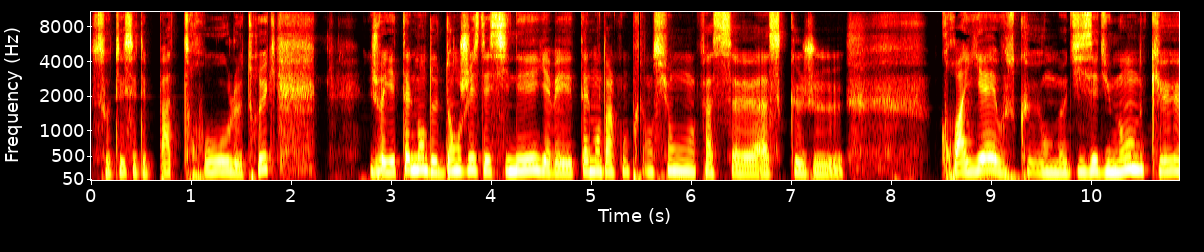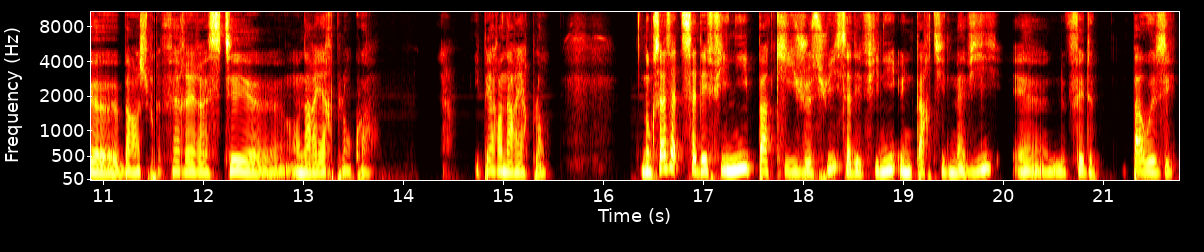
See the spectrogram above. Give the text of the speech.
sauter, c'était pas trop le truc. Je voyais tellement de dangers se dessiner, il y avait tellement d'incompréhension face à ce que je croyais ou ce qu'on me disait du monde que ben je préférais rester en arrière-plan quoi. Hyper en arrière-plan. Donc ça, ça, définit pas qui je suis, ça définit une partie de ma vie, euh, le fait de pas oser,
